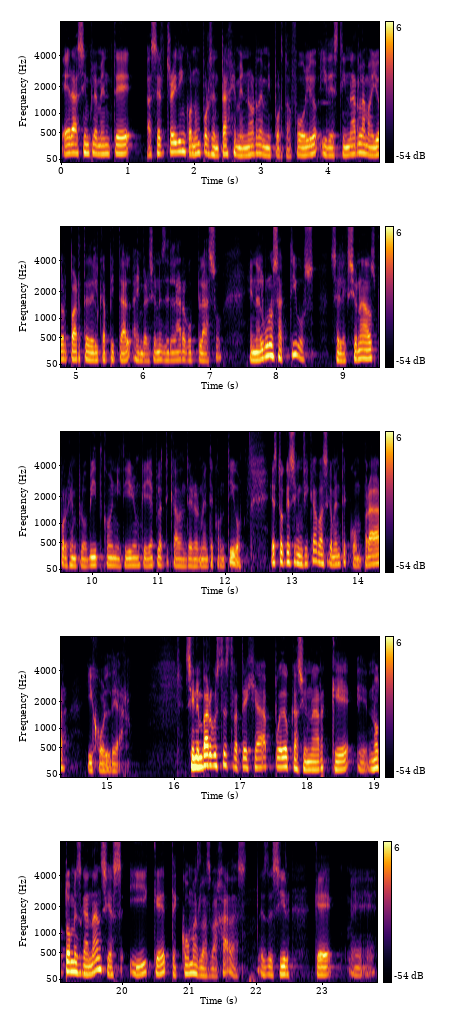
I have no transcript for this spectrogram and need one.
era simplemente hacer trading con un porcentaje menor de mi portafolio y destinar la mayor parte del capital a inversiones de largo plazo en algunos activos seleccionados, por ejemplo Bitcoin, Ethereum, que ya he platicado anteriormente contigo. ¿Esto qué significa? Básicamente comprar y holdear. Sin embargo, esta estrategia puede ocasionar que eh, no tomes ganancias y que te comas las bajadas. Es decir, que eh,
